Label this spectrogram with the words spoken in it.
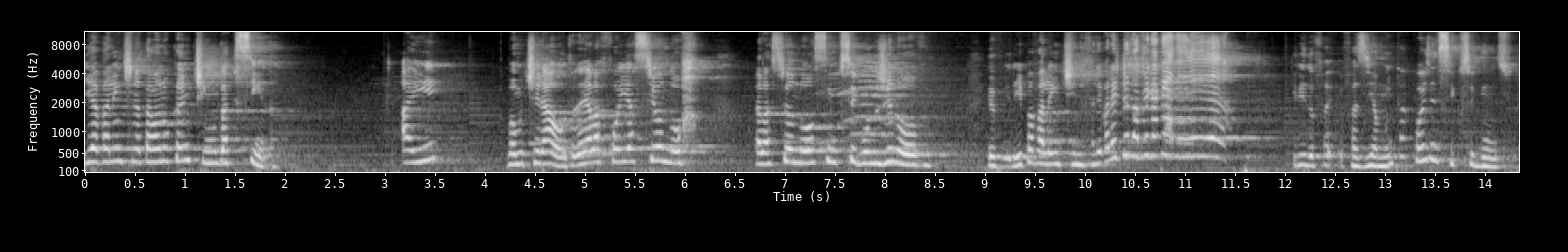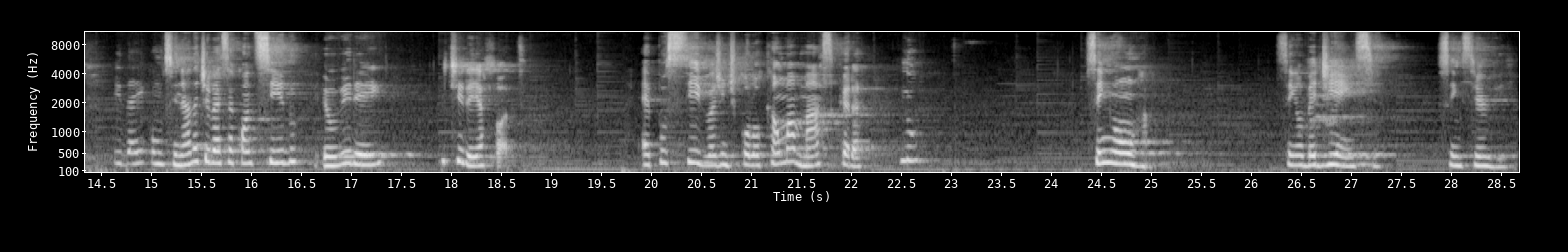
E a Valentina estava no cantinho da piscina. Aí Vamos tirar outra. Daí ela foi e acionou. Ela acionou cinco segundos de novo. Eu virei para Valentina e falei, Valentina, fica aqui! Querida, eu fazia muita coisa em cinco segundos. E daí, como se nada tivesse acontecido, eu virei e tirei a foto. É possível a gente colocar uma máscara nu, sem honra, sem obediência, sem servir.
